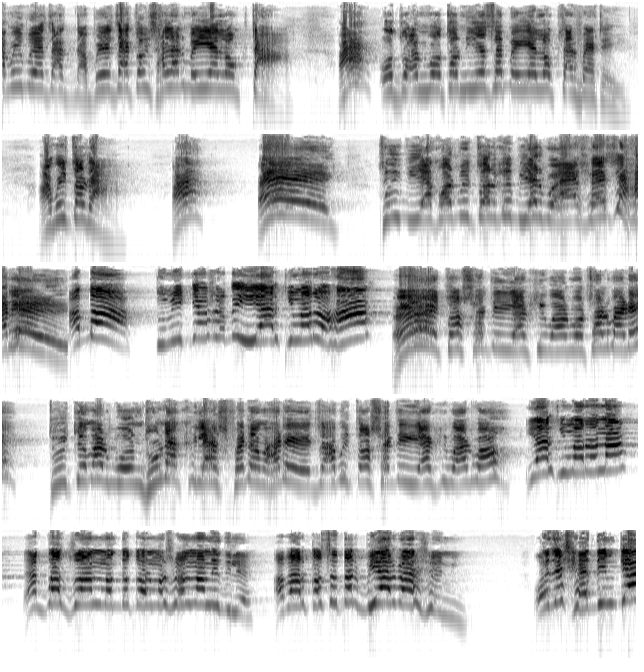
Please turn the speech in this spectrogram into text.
আমি বেজাত না বেজাত ওই শালার মেয়ে লোকটা। হ্যাঁ ও জন্ম তো নিয়েছে মেয়ে লোকটার পেটে আমি তো না। হ্যাঁ এই তুই বিয়ে করবি তোর কি বিয়ের বয়স হয়েছে? হারে। আব্বা তুমি কি আমার সাথে ইয়ার কি মারো হ্যাঁ এই তোর সাথে ইয়ার কি মারবো? তোর বাড়ে। তুই কি আমার বন্ধু না ক্লাস ফেটে ভারে যাবি তোর সাথে ইয়ার কি মারবো? ইয়ার কি মারো না একবার জন্ম তো কর্ম সম্মানী দিলে আবার কাছে তার বিয়ার বয়স হয়নি ওই যে সেদিনকে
